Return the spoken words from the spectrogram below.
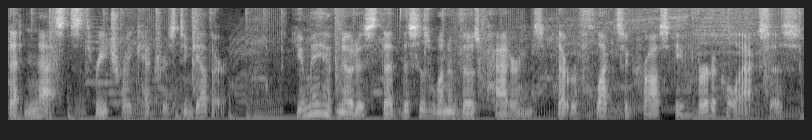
that nests three triquetras together. You may have noticed that this is one of those patterns that reflects across a vertical axis,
